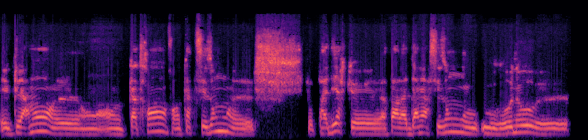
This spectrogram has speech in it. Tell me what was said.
et clairement, euh, en, 4 ans, enfin en 4 saisons, euh, pff, je peux pas dire que, à part la dernière saison où, où Renault euh,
